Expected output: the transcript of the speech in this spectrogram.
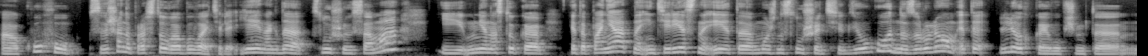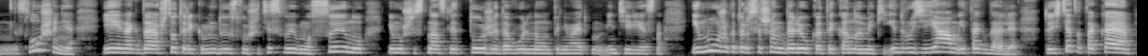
к уху совершенно простого обывателя. Я иногда слушаю сама и мне настолько это понятно, интересно, и это можно слушать где угодно, за рулем. Это легкое, в общем-то, слушание. Я иногда что-то рекомендую слушать и своему сыну, ему 16 лет тоже довольно, он понимает, интересно, и мужу, который совершенно далек от экономики, и друзьям, и так далее. То есть это такая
